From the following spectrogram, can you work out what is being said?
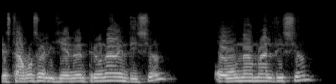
estamos eligiendo entre una bendición o una maldición.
